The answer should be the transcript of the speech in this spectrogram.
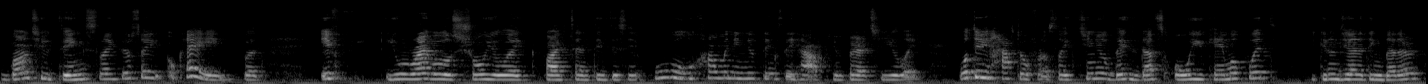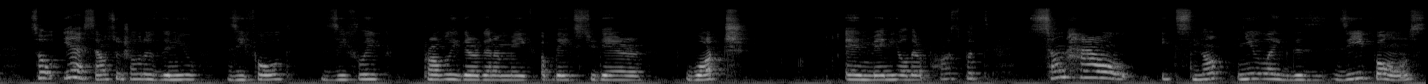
one two things like they'll say okay but if your rivals show you like five ten things they say oh how many new things they have compared to you? Like what do you have to offer us? Like two new updates that's all you came up with? You couldn't do anything better? So yeah samsung showed us the new z fold z flip probably they're gonna make updates to their watch and many other parts but somehow it's not new like the z phones.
